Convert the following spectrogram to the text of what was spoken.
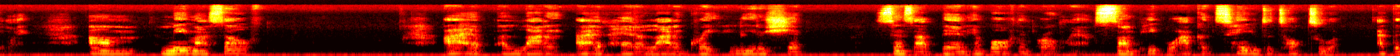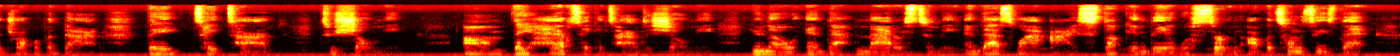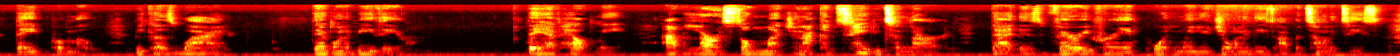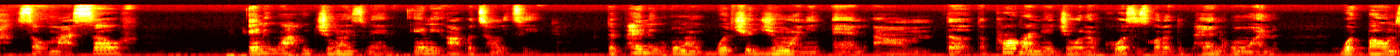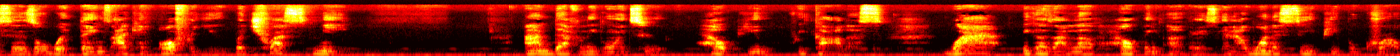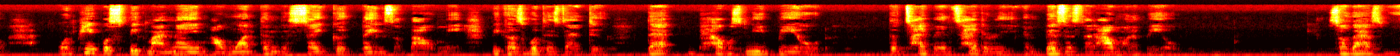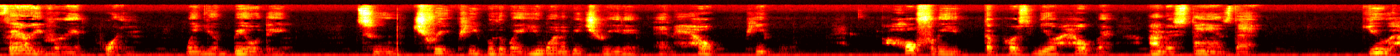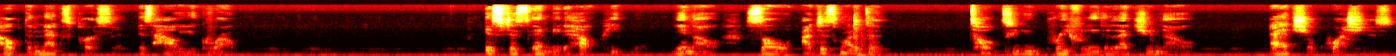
Um, me, myself, I have a lot of, I have had a lot of great leadership since I've been involved in programs. Some people I continue to talk to at the drop of a dime. They take time to show me. Um, they have taken time to show me you know, and that matters to me. And that's why I stuck in there with certain opportunities that they promote. Because why? They're going to be there. They have helped me. I've learned so much and I continue to learn. That is very, very important when you're joining these opportunities. So myself, anyone who joins me in any opportunity, depending on what you're joining and um, program you're joining, of course, is going to depend on what bonuses or what things I can offer you. But trust me, I'm definitely going to help you regardless. Why? Because I love helping others and I want to see people grow. When people speak my name, I want them to say good things about me because what does that do? That helps me build the type of integrity and business that I want to build. So that's very, very important when you're building to treat people the way you want to be treated and help people. Hopefully, the person you're helping understands that you help the next person is how you grow. It's just in me to help people, you know. So I just wanted to talk to you briefly to let you know. Ask your questions.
